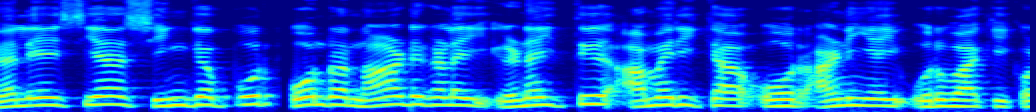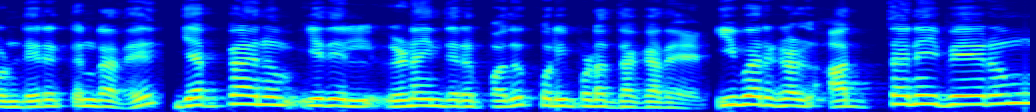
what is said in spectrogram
மலேசியா சிங்கப்பூர் போன்ற நாடுகளை இணைத்து அமெரிக்கா ஓர் அணியை உருவாக்கி கொண்டிருக்கின்றது. ஜப்பானும் இதில் இணைந்திருப்பது குறிப்பிடத்தக்கது. இவர்கள் அத்தனை பேரும்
